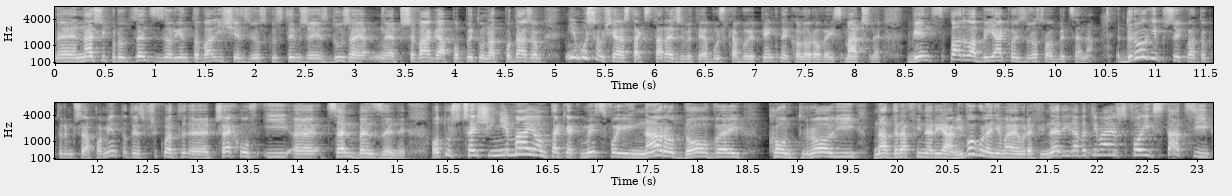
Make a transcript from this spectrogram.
e, nasi producenci zorientowali się w związku z tym, że jest duża e, przewaga popytu nad podażą. Nie muszą się aż tak starać, żeby te jabłuszka były piękne, kolorowe i smaczne. Więc spadłaby jakość, wzrosłaby cena. Drugi przykład, o którym trzeba pamiętać, to jest przykład Czechów i cen benzyny. Otóż Czesi nie mają, tak jak my, swojej narodowej kontroli nad rafineriami. W ogóle nie mają rafinerii, nawet nie mają swoich stacji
